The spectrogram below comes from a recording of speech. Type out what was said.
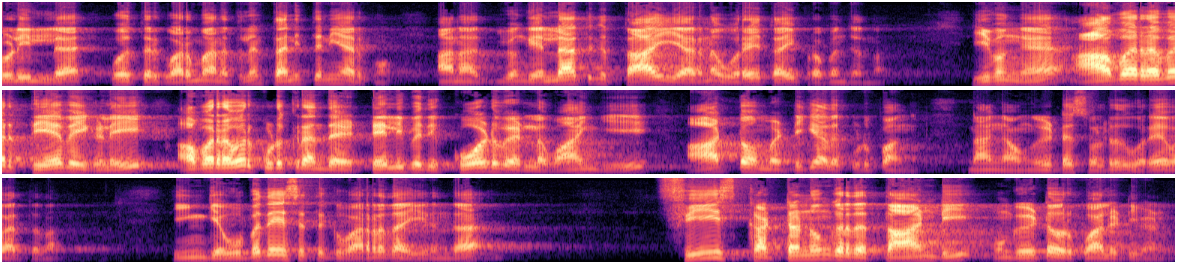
தொழிலில் ஒருத்தருக்கு வருமானத்தில் தனித்தனியாக இருக்கும். ஆனால் இவங்க எல்லாத்துக்கும் தாய் யாருன்னா ஒரே தாய் பிரபஞ்சம்தான். இவங்க அவரவர் தேவைகளை அவரவர் கொடுக்குற அந்த டெலிபதி கோடு வேர்டில் வாங்கி ஆட்டோமேட்டிக்காக அதை கொடுப்பாங்க. நாங்கள் அவங்கக்கிட்ட சொல்கிறது ஒரே வார்த்தை தான் இங்கே உபதேசத்துக்கு வர்றதா இருந்தால் ஃபீஸ் கட்டணுங்கிறத தாண்டி உங்ககிட்ட ஒரு குவாலிட்டி வேணும்.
